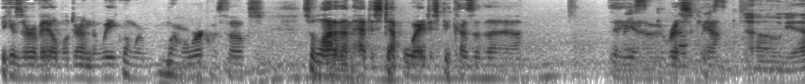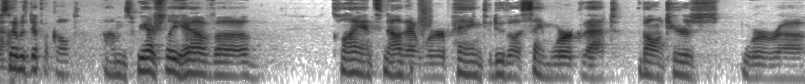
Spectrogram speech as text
because they're available during the week when we're when we're working with folks. So a lot of them had to step away just because of the the Risk, uh, risk. Yeah. risk. Oh yeah. So that was difficult. Um, so we actually have uh, clients now that we're paying to do the same work that volunteers were uh,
